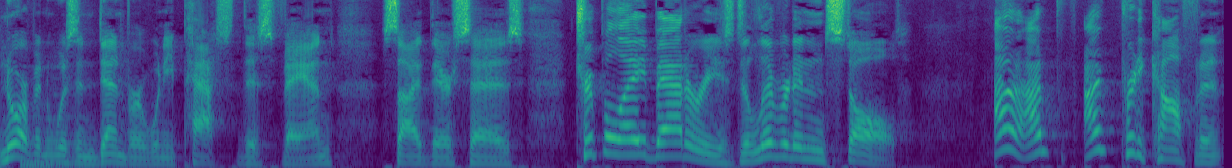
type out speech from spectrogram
Norvin was in Denver when he passed this van. Side there says, AAA batteries delivered and installed. I am I'm pretty confident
